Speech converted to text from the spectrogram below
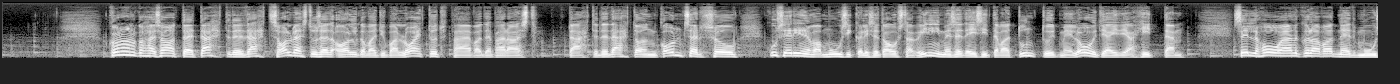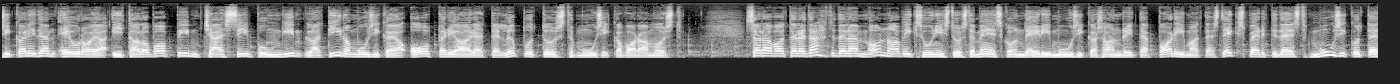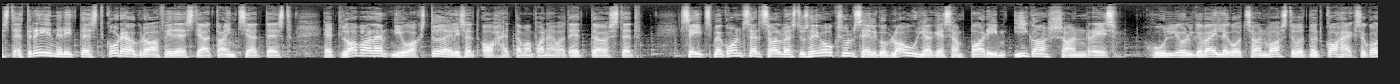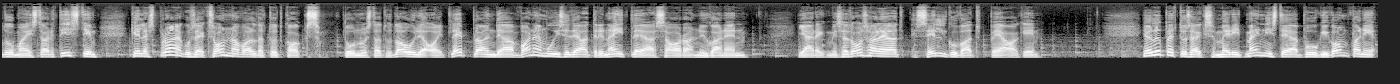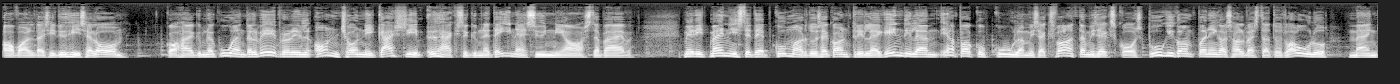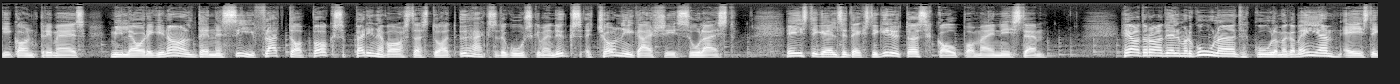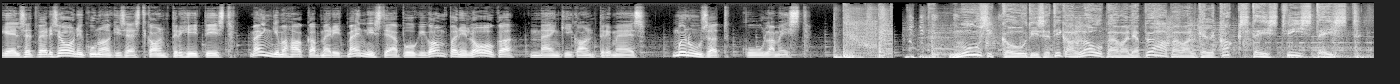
kanal kahe saate Tähtede täht salvestused algavad juba loetud päevade pärast tähtede täht on kontsertshow, kus erineva muusikalise taustaga inimesed esitavad tuntuid meloodiaid ja hitte. sel hooajal kõlavad need muusikalide euro- ja italopopi, džässi, pungi, latiinomuusika ja ooperiaariate lõputust muusikavaramust säravatele tähtedele on abiks unistuste meeskond eri muusikažanrite parimatest ekspertidest, muusikutest, treeneritest, koreograafidest ja tantsijatest, et lavale jõuaks tõeliselt ahhetama panevad etteasted. seitsme kontsertsalvestuse jooksul selgub laulja, kes on parim igas žanris hulljulge väljakutse on vastu võtnud kaheksa kodumaist artisti, kellest praeguseks on avaldatud kaks. tunnustatud laulja Ott Lepland ja Vanemuise teatri näitleja Saara Nüganen järgmised osalejad selguvad peagi. ja lõpetuseks Merit Männiste ja Boogie Company avaldasid ühise loo. Kahekümne kuuendal veebruaril on Johnny Cashi üheksakümne teine sünniaastapäev. Merit Männiste teeb kummarduse kantrilegendile ja pakub kuulamiseks-vaatamiseks koos Boogie Company'ga salvestatud laulu Mängi kantrimees, mille originaal Tennessee Flat Top Box pärineb aastast tuhat üheksasada kuuskümmend üks Johnny Cashi sulest Eestikeelse teksti kirjutas Kaupo Männiste head Raadio Elmar kuulajad, kuulame ka meie eestikeelset versiooni kunagisest kantrihitist. mängima hakkab Merit Männiste ja Boogie Company looga Mängi kantrimees. mõnusat kuulamist. muusikauudised igal laupäeval ja pühapäeval kell kaksteist, viisteist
